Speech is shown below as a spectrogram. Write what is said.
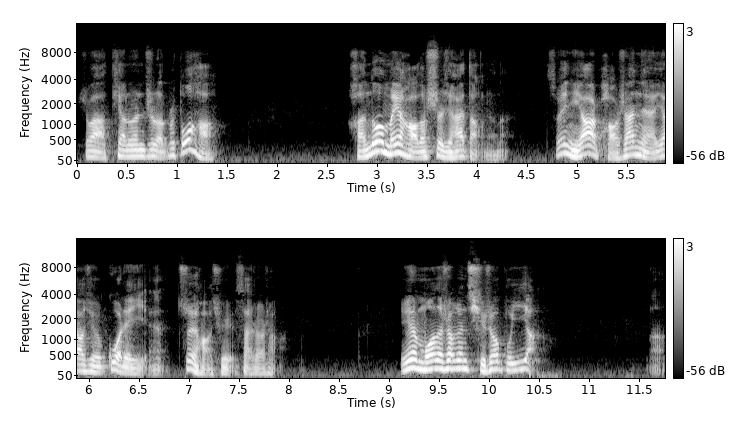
是吧？天伦之乐不是多好？很多美好的事情还等着呢。所以你要是跑山呢，要去过这瘾，最好去赛车场，因为摩托车跟汽车不一样。啊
